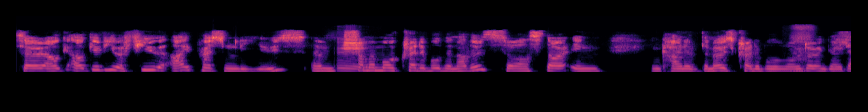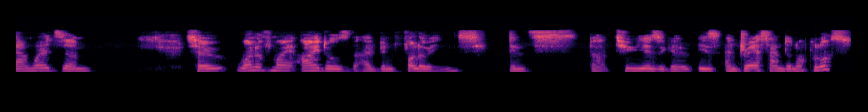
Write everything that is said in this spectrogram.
So I'll, I'll give you a few that I personally use. Um, mm. Some are more credible than others. So I'll start in, in kind of the most credible order and go downwards. Um, so one of my idols that I've been following since about two years ago is Andreas Antonopoulos,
